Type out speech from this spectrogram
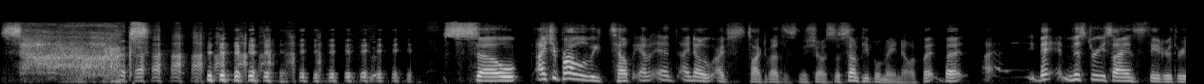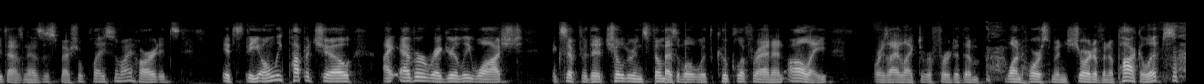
sucks. so I should probably tell, and, and I know I've talked about this in the show, so some people may know it, but but I, Mystery Science Theater 3000 has a special place in my heart. It's it's the only puppet show I ever regularly watched, except for the Children's Film Festival with Kukla, Fran, and Ollie, or as I like to refer to them, one horseman short of an apocalypse.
